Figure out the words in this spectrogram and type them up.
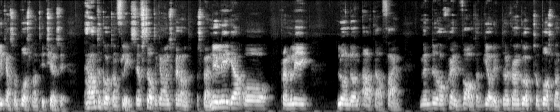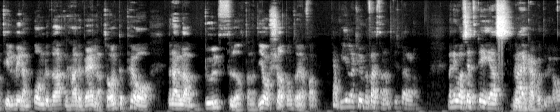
gick han som bossman till Chelsea. Han har inte gått en flis. Jag förstår att det kan vara spännande att spela ny liga och Premier League, London, allt det här. Fine. Men du har själv valt att gå dit. Du hade kunnat gå som bossman till Milan om du verkligen hade velat. Så håll inte på med det här jävla bullflörtandet. Jag köper inte det i alla fall. Kanske gillar klubben fast han inte vill spela där. Men oavsett Diaz. Men han Nej, kanske inte vill ha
